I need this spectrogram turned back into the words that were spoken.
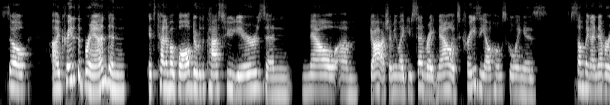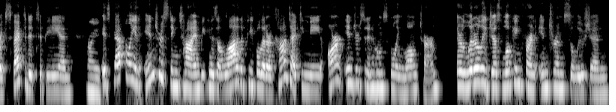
So I created the brand and it's kind of evolved over the past few years. And now, um, gosh, I mean, like you said, right now it's crazy how homeschooling is something I never expected it to be. And Right. it's definitely an interesting time because a lot of the people that are contacting me aren't interested in homeschooling long term. They're literally just looking for an interim solution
